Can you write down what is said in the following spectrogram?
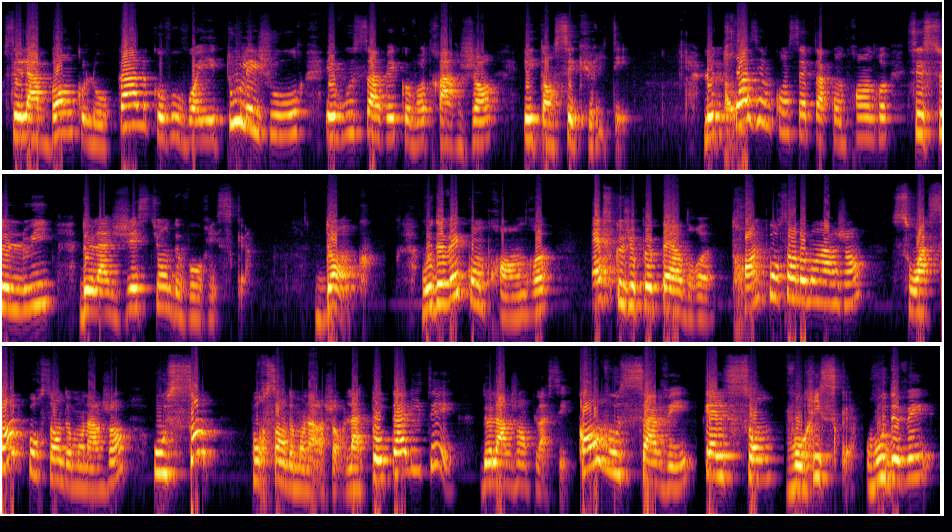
C'est la banque locale que vous voyez tous les jours et vous savez que votre argent est en sécurité. Le troisième concept à comprendre, c'est celui de la gestion de vos risques. Donc, vous devez comprendre, est-ce que je peux perdre 30% de mon argent, 60% de mon argent ou 100% de mon argent, la totalité de l'argent placé. Quand vous savez quels sont vos risques, vous devez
